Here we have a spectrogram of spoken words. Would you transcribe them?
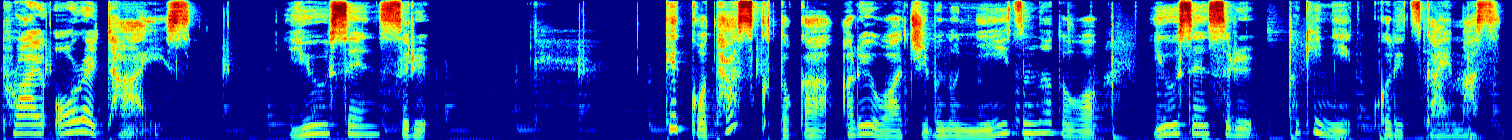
prioritize 優先する結構タスクとかあるいは自分のニーズなどを優先するときにこれ使います。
